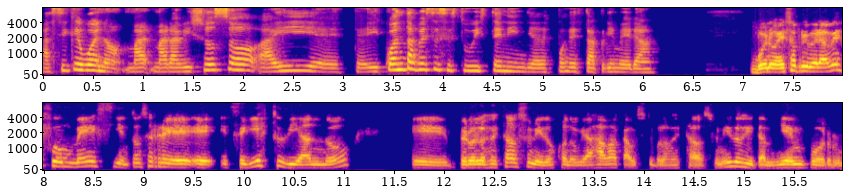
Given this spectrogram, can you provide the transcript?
Así que bueno, maravilloso ahí. Este, ¿Y cuántas veces estuviste en India después de esta primera? Bueno, esa primera vez fue un mes y entonces eh, eh, seguí estudiando, eh, pero en los Estados Unidos, cuando viajaba a por los Estados Unidos y también por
